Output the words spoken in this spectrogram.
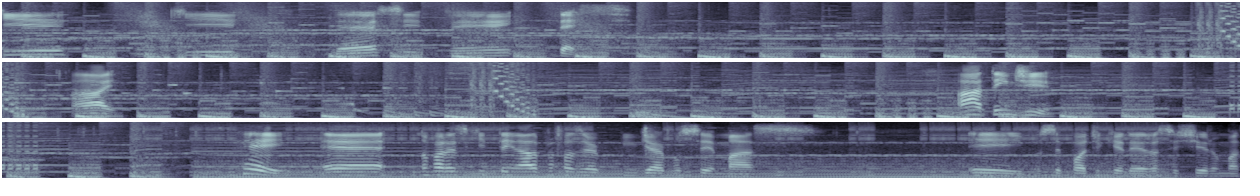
Aqui, vem aqui, desce, vem, desce. Ai. Ah, entendi. Hey, é... Não parece que tem nada pra fazer enviar você, mas... Ei, você pode querer assistir uma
